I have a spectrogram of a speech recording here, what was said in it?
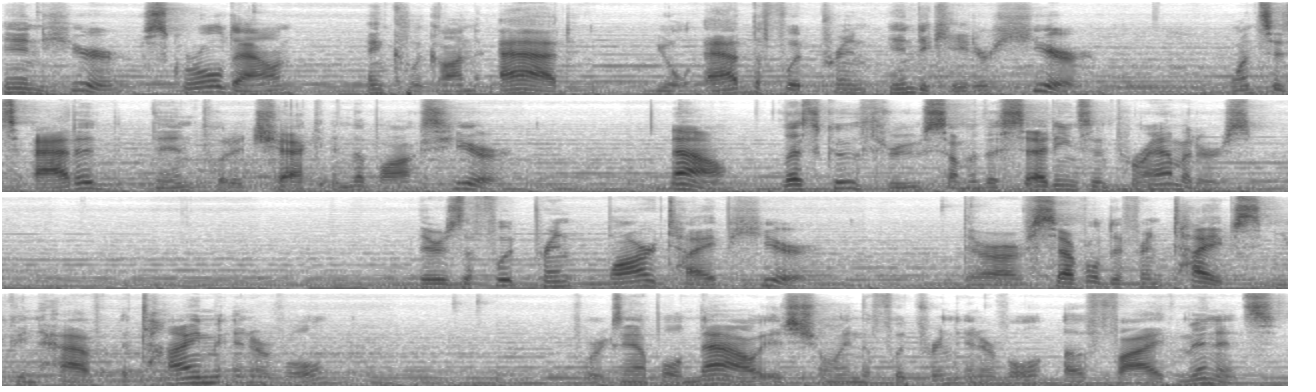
In here, scroll down and click on Add. You'll add the footprint indicator here. Once it's added, then put a check in the box here. Now, let's go through some of the settings and parameters. There's the footprint bar type here. There are several different types. You can have a time interval, for example, now it's showing the footprint interval of five minutes.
